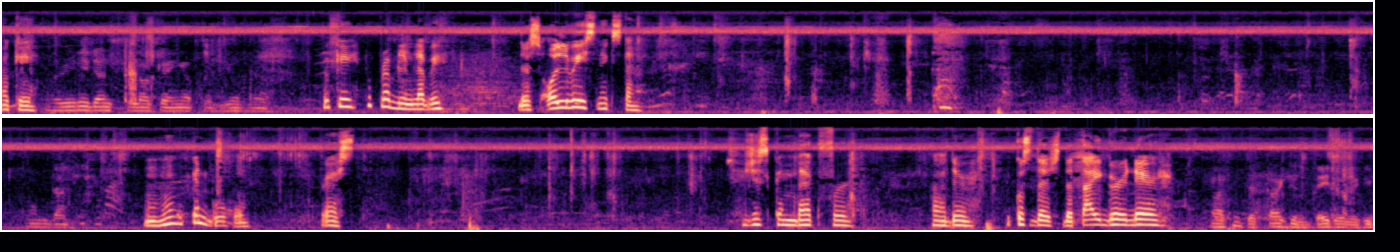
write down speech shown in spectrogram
Okay. I really don't feel like going up the hill now. Okay, no problem, Labi. There's always next time. I'm done. Mm-hmm. You can go home. Rest. So just come back for other because there's the tiger there. I think the tiger's dead already.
